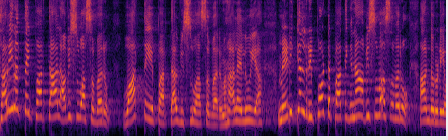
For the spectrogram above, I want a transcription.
சரீரத்தை பார்த்தால் அவிசுவாசம் வரும். வார்த்தையை பார்த்தால் விசுவாசம் வரும். ஹலலூயா மெடிக்கல் ரிப்போர்ட்டை பார்த்தீங்கன்னா அவிசுவாசம் வரும். ஆண்டவருடைய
